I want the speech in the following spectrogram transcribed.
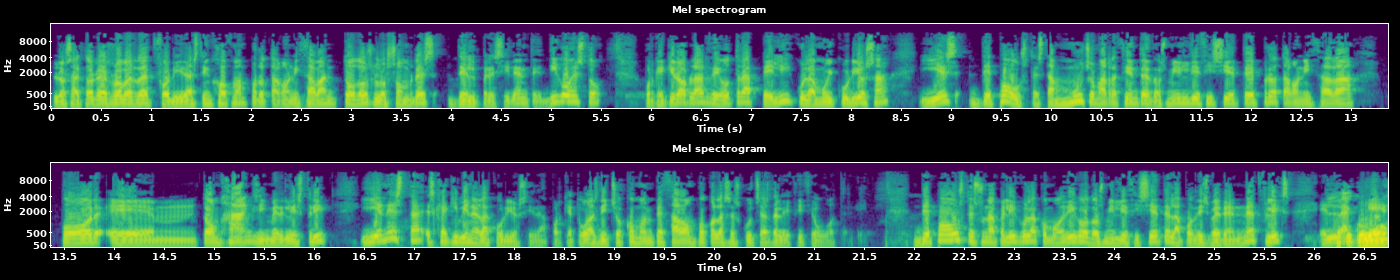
los actores Robert Redford y Dustin Hoffman protagonizaban todos los hombres del presidente. Digo esto porque quiero hablar de otra película muy curiosa y es The Post, esta mucho más reciente, 2017, protagonizada por eh, Tom Hanks y Meryl Streep. Y en esta es que aquí viene la curiosidad, porque tú has dicho cómo empezaba un poco las escuchas del edificio Watergate. The Post es una película, como digo, 2017, la podéis ver en Netflix, en la que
